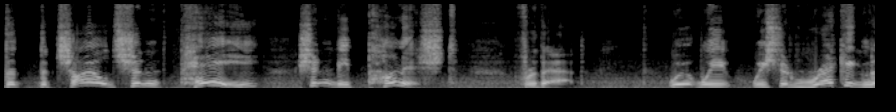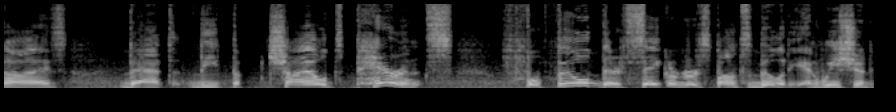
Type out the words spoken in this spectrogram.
the, the child shouldn't pay, shouldn't be punished for that. We, we, we should recognize that the, the child's parents fulfilled their sacred responsibility, and we should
